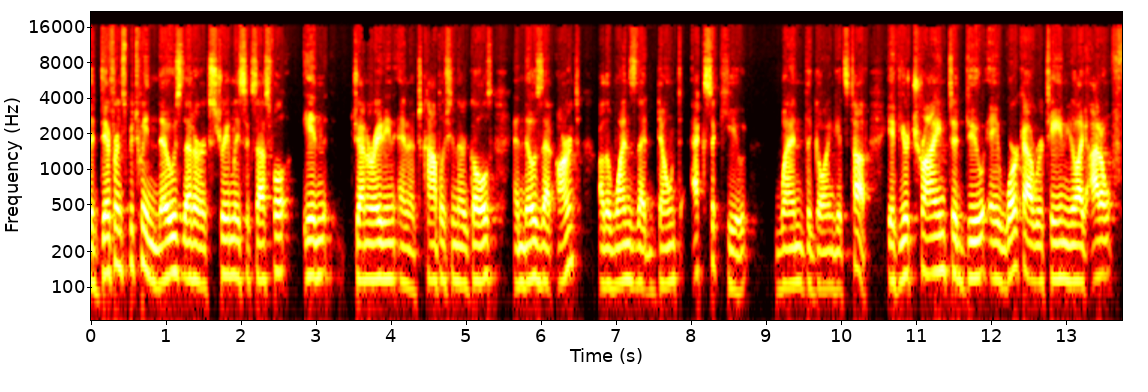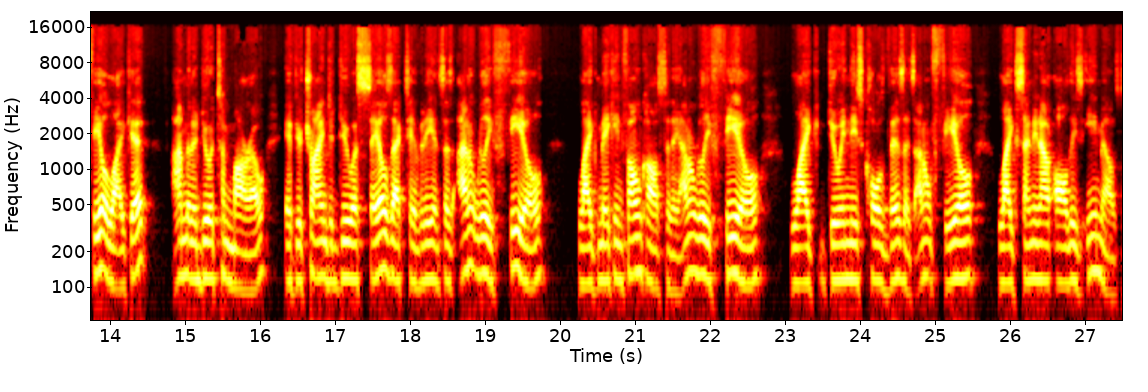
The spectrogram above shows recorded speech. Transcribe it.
the difference between those that are extremely successful in generating and accomplishing their goals and those that aren't are the ones that don't execute when the going gets tough. If you're trying to do a workout routine, you're like, I don't feel like it, I'm going to do it tomorrow. If you're trying to do a sales activity and says, I don't really feel like making phone calls today, I don't really feel like doing these cold visits, I don't feel like sending out all these emails.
